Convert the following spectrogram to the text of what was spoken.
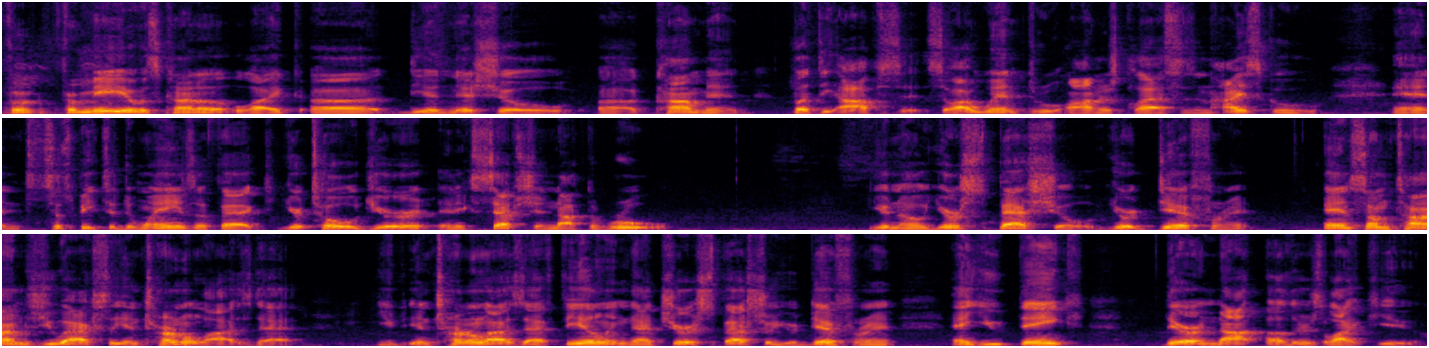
for, for me it was kind of like uh, the initial uh, comment but the opposite so i went through honors classes in high school And to speak to Dwayne's effect, you're told you're an exception, not the rule. You know, you're special, you're different. And sometimes you actually internalize that. You internalize that feeling that you're special, you're different, and you think there are not others like you.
